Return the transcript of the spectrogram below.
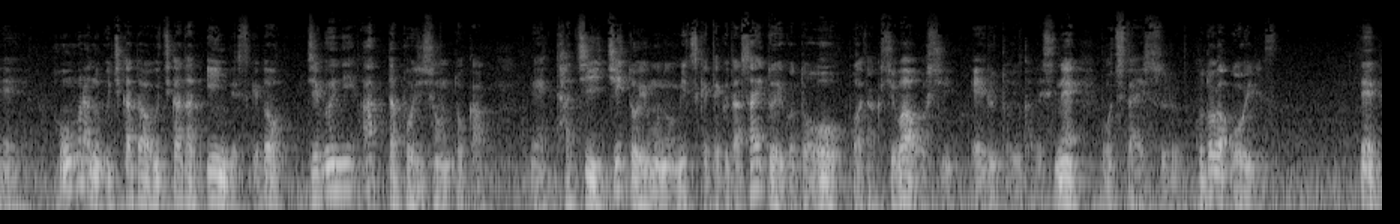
えー、ホームランの打ち方は打ち方でいいんですけど自分に合ったポジションとか、え、立ち位置というものを見つけてくださいということを私は教えるというかですねお伝えすることが多いです。で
